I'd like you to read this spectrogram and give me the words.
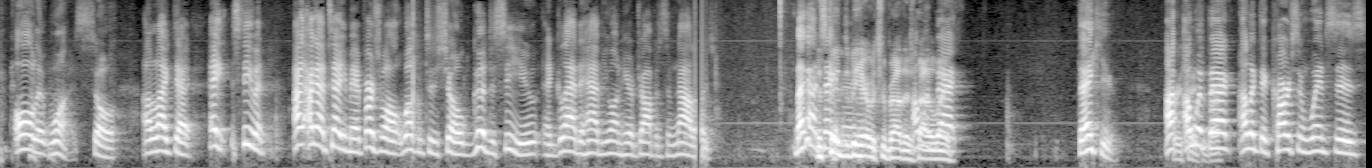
all at once. So I like that. Hey, Stephen, I, I got to tell you, man, first of all, welcome to the show. Good to see you and glad to have you on here dropping some knowledge. But I got to It's good you, man, to be here with your brothers, I by the way. Back, thank you. I, I went back, I looked at Carson Wentz's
